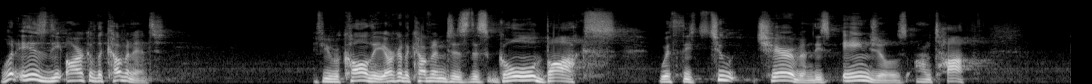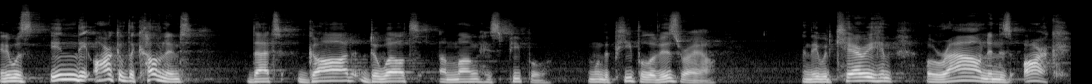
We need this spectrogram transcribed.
What is the Ark of the Covenant? If you recall, the Ark of the Covenant is this gold box with these two cherubim, these angels on top. And it was in the Ark of the Covenant that God dwelt among his people, among the people of Israel and they would carry him around in this ark.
